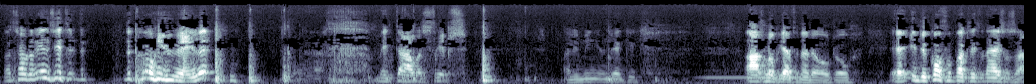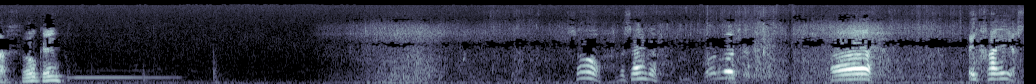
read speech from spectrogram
Wat zou erin zitten? De, de kroonjuwelen. Metalen strips. Aluminium, denk ik. Ah, loop jij even naar de auto. Eh, in de kofferbak ligt een ijzerzaag. Oké. Zo, we zijn er. Eh, ik ga eerst.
